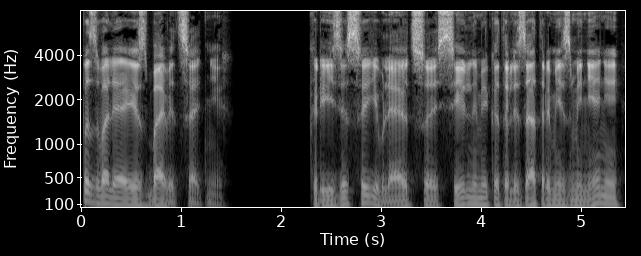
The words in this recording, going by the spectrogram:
позволяя избавиться от них. Кризисы являются сильными катализаторами изменений,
